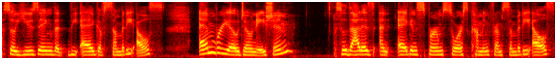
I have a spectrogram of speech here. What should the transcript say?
So using the, the egg of somebody else, embryo donation. So that is an egg and sperm source coming from somebody else.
